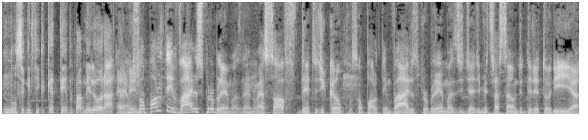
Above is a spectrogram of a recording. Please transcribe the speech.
não significa que é tempo pra melhorar É, também. o São né? Paulo tem vários problemas, né? Não é só dentro de campo. O São Paulo tem vários problemas de, de administração, de diretoria,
